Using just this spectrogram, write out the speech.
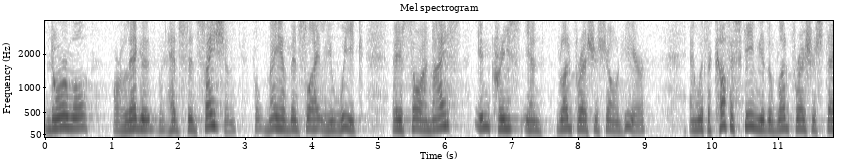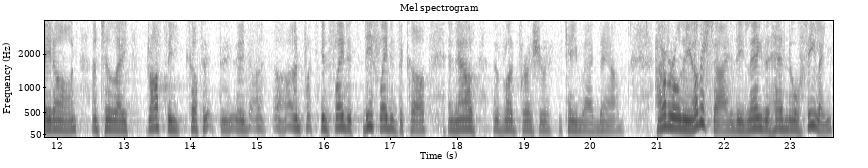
normal or leg that had sensation but may have been slightly weak, they saw a nice increase in blood pressure shown here. And with the cuff ischemia, the blood pressure stayed on until they dropped the cuff, they uh, inflated, deflated the cuff, and now the blood pressure came back down. However, on the other side, the leg that had no feeling,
